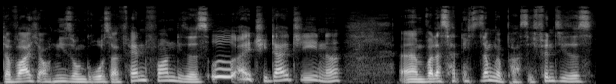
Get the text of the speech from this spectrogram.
da war ich auch nie so ein großer Fan von. Dieses uh, Aichi Daichi, ne? Ähm, weil das hat nicht zusammengepasst. Ich finde dieses,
